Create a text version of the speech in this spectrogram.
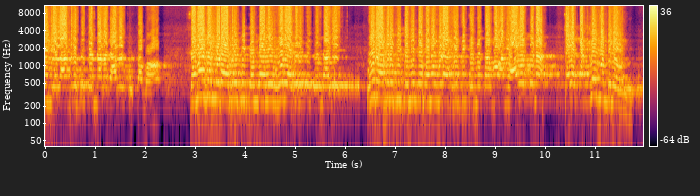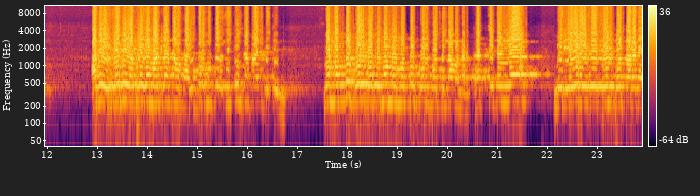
నేను ఎలా అభివృద్ధి చెందాలని ఆలోచిస్తామో సమాజం కూడా అభివృద్ధి చెందాలి ఊరు అభివృద్ధి చెందాలి ఊరు అభివృద్ధి చెందితే మనం కూడా అభివృద్ధి చెందుతాము అనే ఆలోచన చాలా తక్కువ మందిలో ఉంది. అది ఏది అప్పుడుగా మాట్లాడటం ఒక ఇద్దరు ముగ్గురు చూసినప్పుడు అనిపించింది. మేము మొత్తం కోల్పోతున్నాం మేము మొత్తం కోల్పోతున్నాం అన్నారు ఖచ్చితంగా మీరు ఎవరైతే కోల్పోతారనే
